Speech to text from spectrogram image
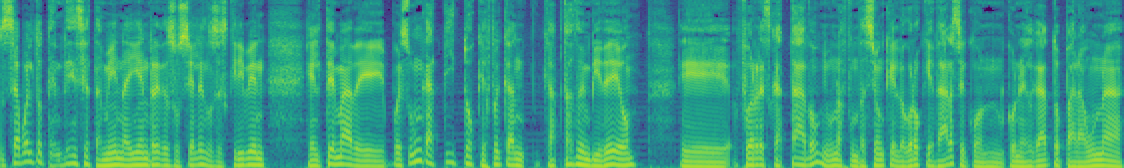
se ha vuelto tendencia también ahí en redes sociales nos escriben el tema de pues un gatito que fue captado en video eh, fue rescatado y una fundación que logró quedarse con, con el gato para una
